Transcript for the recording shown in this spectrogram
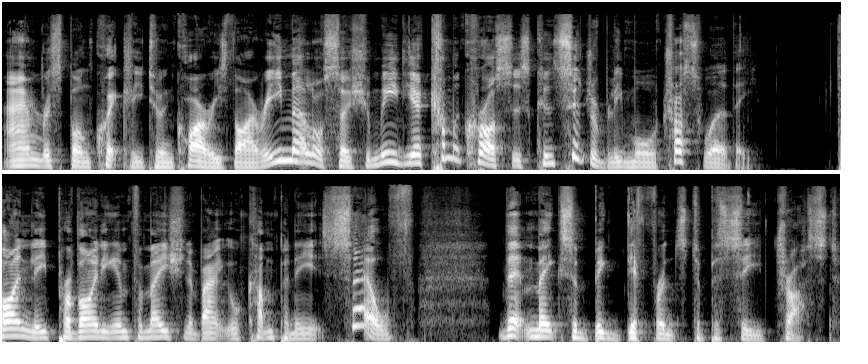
and respond quickly to inquiries via email or social media come across as considerably more trustworthy. Finally, providing information about your company itself that makes a big difference to perceived trust.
